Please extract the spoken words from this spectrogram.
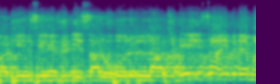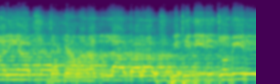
পাঠিয়েছিলেন ঈসা রুহুল্লাহ ঈসা ইবনে মারিয়াম, যাকে আমার আল্লাহ তাআলা পৃথিবীর জমিনে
